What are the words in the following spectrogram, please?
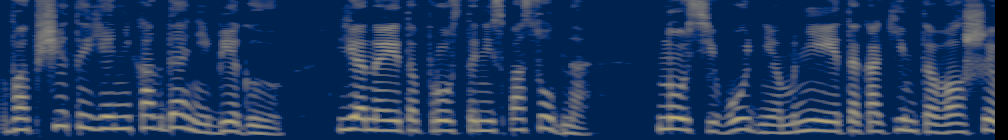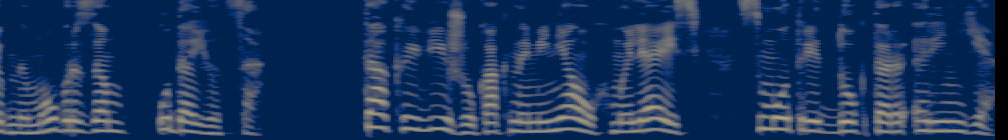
Вообще-то я никогда не бегаю, я на это просто не способна. Но сегодня мне это каким-то волшебным образом удается. Так и вижу, как на меня, ухмыляясь, смотрит доктор Ринье.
